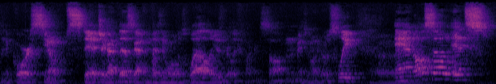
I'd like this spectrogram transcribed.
And of course, you know, Stitch. I got this guy from Disney World as well. He's really fucking soft and it makes me want to go to sleep. And also, it's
